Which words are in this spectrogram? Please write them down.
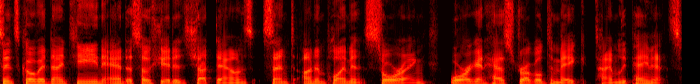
Since COVID 19 and associated shutdowns sent unemployment soaring, Oregon has struggled to make timely payments,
